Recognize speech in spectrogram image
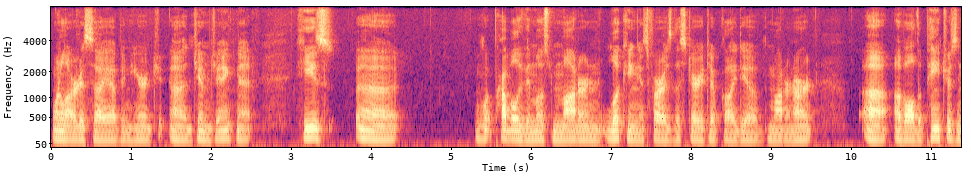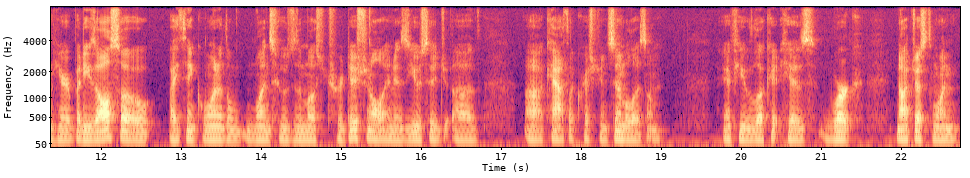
one of the artists I have in here, uh, Jim Janknegt, he's uh, what probably the most modern looking as far as the stereotypical idea of modern art uh, of all the painters in here, but he's also, I think, one of the ones who's the most traditional in his usage of uh, Catholic Christian symbolism. If you look at his work, not just the one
